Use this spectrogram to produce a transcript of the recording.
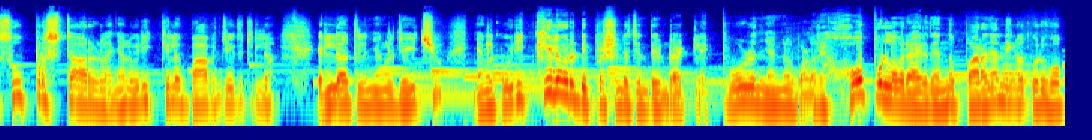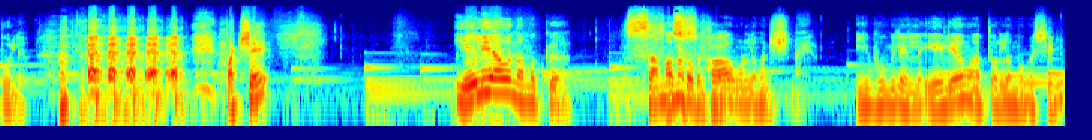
സൂപ്പർ സ്റ്റാറുകളാണ്. ഞങ്ങൾ ഒരിക്കലും പാപം ചെയ്തിട്ടില്ല. എല്ലാത്തിലും ഞങ്ങൾ ജയിച്ചു. ഞങ്ങൾക്ക് ഒരിക്കലും ഒരു ഡിപ്രഷന്റെ ചിന്തയുണ്ടായിട്ടില്ല. എപ്പോഴും ഞങ്ങൾ വളരെ ഹോപ്പുള്ളവരായിരുന്നു എന്ന് പറഞ്ഞാൽ നിങ്ങൾക്കൊരു ഹോപ്പുമില്ല പക്ഷേ ഏലിയാവ് നമുക്ക് സമസ്വഭാവമുള്ള മനുഷ്യനായിരുന്നു. ഈ ഭൂമിയിലല്ല ഏലിയാവ് മാത്രമല്ല മോശയും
